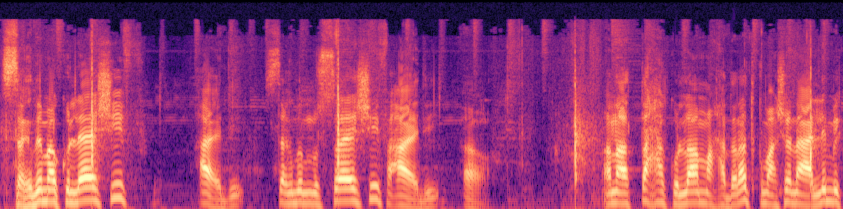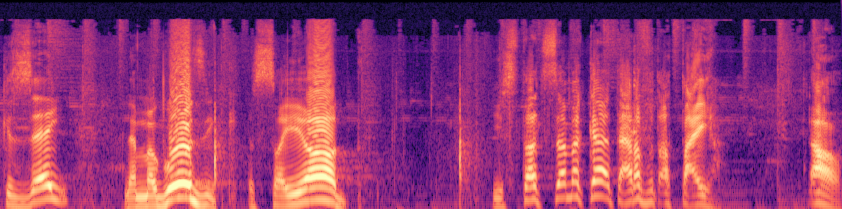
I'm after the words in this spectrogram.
تستخدمها كلها يا شيف؟ عادي. تستخدم نصها يا شيف؟ عادي. آه أنا هقطعها كلها مع حضراتكم عشان أعلمك إزاي لما جوزك الصياد يصطاد سمكة تعرفي تقطعيها. أهو.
